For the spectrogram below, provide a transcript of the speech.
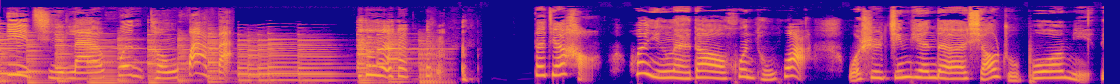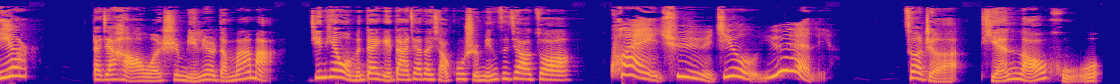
一起来混童话吧！大家好，欢迎来到混童话，我是今天的小主播米粒儿。大家好，我是米粒儿的妈妈。今天我们带给大家的小故事名字叫做《快去救月亮》，作者田老虎。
